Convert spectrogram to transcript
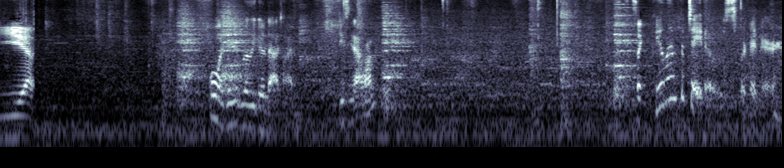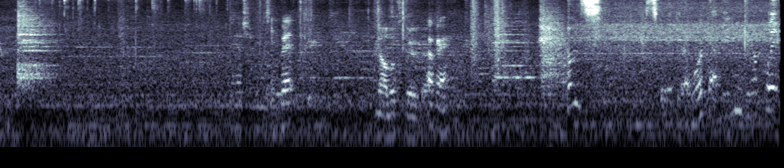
Yeah. Oh, I did it really good that time. Did you see that one? It's like peeling potatoes for dinner. I should we tape it? No, looks good. Okay. I'm just, just gonna get a workout in real quick.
